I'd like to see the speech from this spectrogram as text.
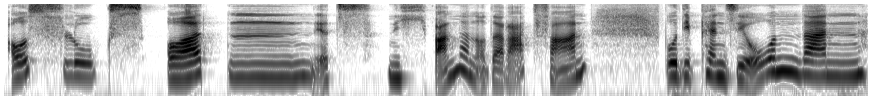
Ausflugsorten, jetzt nicht wandern oder Radfahren, wo die Pensionen dann,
